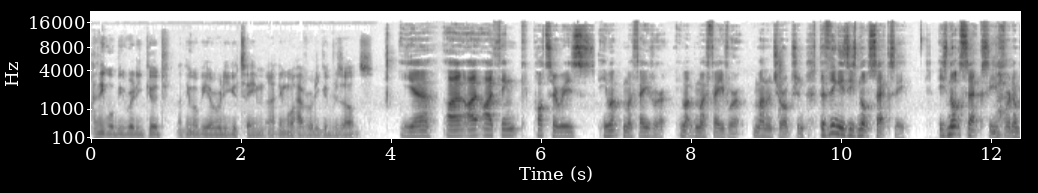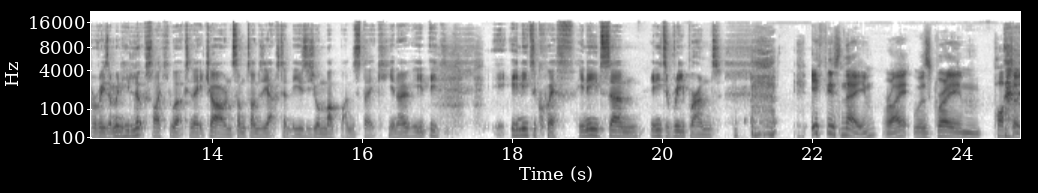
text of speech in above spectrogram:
I think we'll be really good. I think we'll be a really good team, and I think we'll have really good results. Yeah, I, I, I think Potter is he might be my favourite. He might be my favourite manager option. The thing is, he's not sexy. He's not sexy for a number of reasons. I mean, he looks like he works in HR, and sometimes he accidentally uses your mug by mistake. You know, he he, he needs a quiff. He needs um he needs a rebrand. If his name right was Graham Potter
